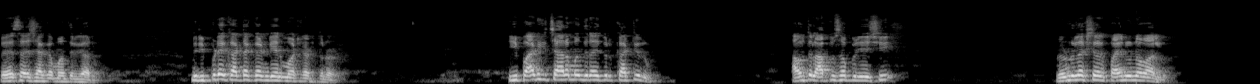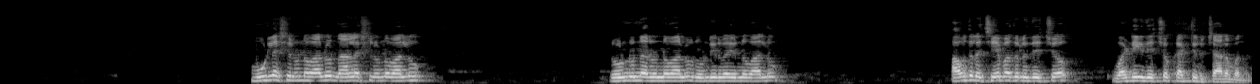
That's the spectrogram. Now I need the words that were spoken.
వ్యవసాయ శాఖ మంత్రి గారు మీరు ఇప్పుడే కట్టకండి అని మాట్లాడుతున్నాడు. ఈ పాటికి చాలామంది రైతులు కట్టిరు అవతల అప్పుసప్పు చేసి రెండు లక్షల పైన ఉన్న వాళ్ళు మూడు లక్షలు ఉన్న వాళ్ళు నాలుగు లక్షలు ఉన్న వాళ్ళు రెండున్నర ఉన్న వాళ్ళు రెండు ఇరవై ఉన్న వాళ్ళు అవతల చేబదులు తెచ్చో వడ్డీకి తెచ్చో కట్టిరు చాలామంది.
